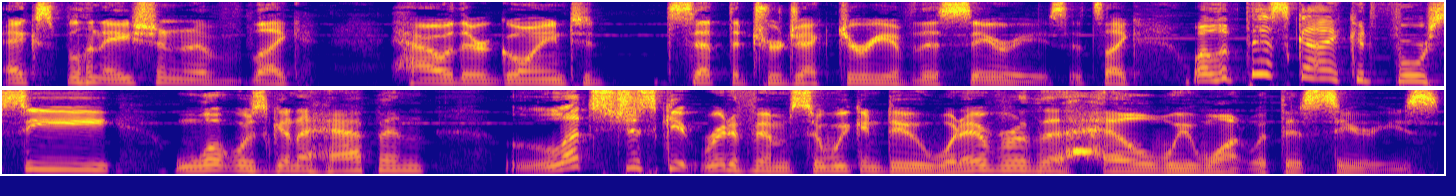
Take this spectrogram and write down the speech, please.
explanation of like how they're going to set the trajectory of this series. It's like, well, if this guy could foresee what was going to happen, let's just get rid of him so we can do whatever the hell we want with this series.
